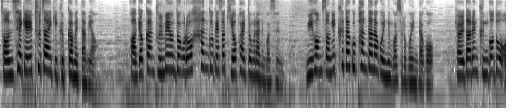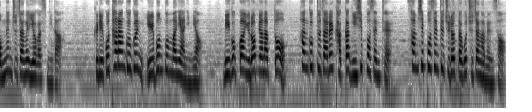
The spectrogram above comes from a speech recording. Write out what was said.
전 세계의 투자액이 급감했다며 과격한 불매운동으로 한국에서 기업 활동을 하는 것은 위험성이 크다고 판단하고 있는 것으로 보인다고 별다른 근거도 없는 주장을 이어갔습니다. 그리고 탈한국은 일본뿐만이 아니며 미국과 유럽연합도 한국 투자를 각각 20%, 30% 줄였다고 주장하면서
